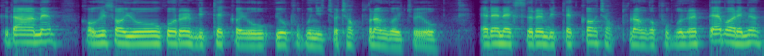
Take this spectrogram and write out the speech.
그 다음에 거기서 요거를 밑에 거요 요 부분 있죠? 적분한 거 있죠? 요 lnx를 밑에 거 적분한 거 부분을 빼버리면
